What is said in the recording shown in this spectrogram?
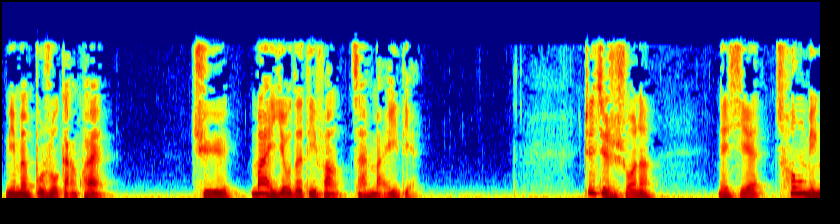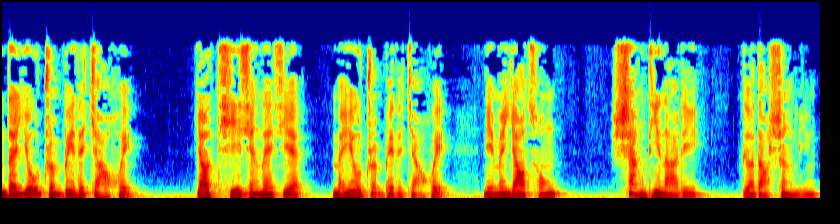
你们不如赶快去卖油的地方再买一点。”这就是说呢。那些聪明的、有准备的教会，要提醒那些没有准备的教会：你们要从上帝那里得到圣灵，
